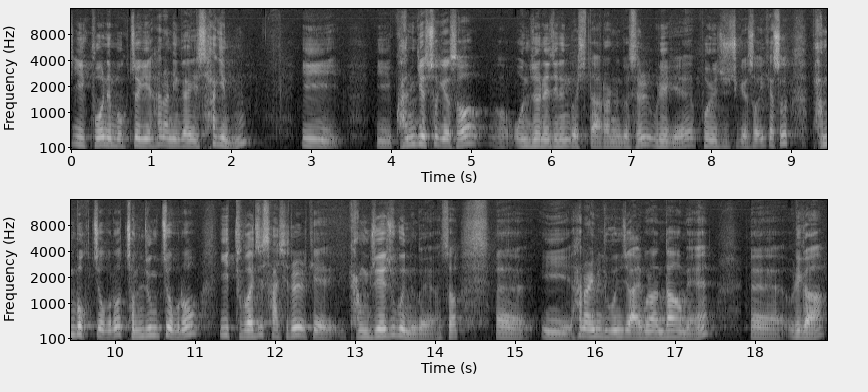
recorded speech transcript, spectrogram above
이 구원의 목적이 하나님과의 사귐, 이, 이 관계 속에서 어, 온전해지는 것이다라는 것을 우리에게 보여주시기 위해서 계속 반복적으로 점중적으로 이 두 가지 사실을 이렇게 강조해 주고 있는 거예요. 그래서 에, 이 하나님이 누군지 알고 난 다음에 에, 우리가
